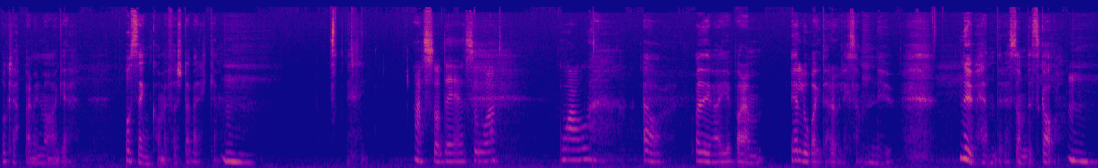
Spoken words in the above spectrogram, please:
och klappar min mage. Och sen kommer första verken. Mm. Alltså det är så... Wow. Ja, och det var ju bara... Jag låg där och liksom nu. Nu händer det som det ska. Mm.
